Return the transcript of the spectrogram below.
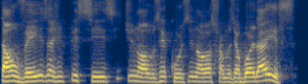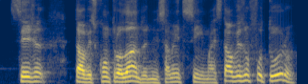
talvez a gente precise de novos recursos e novas formas de abordar isso. Seja talvez controlando inicialmente sim, mas talvez no futuro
